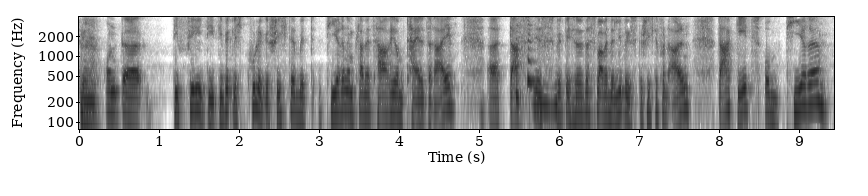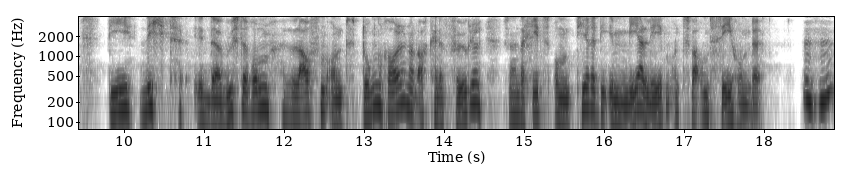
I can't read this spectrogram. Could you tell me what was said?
Ja. Und äh, die viel, die, die wirklich coole Geschichte mit Tieren im Planetarium Teil 3. Äh, das ist wirklich, das war meine Lieblingsgeschichte von allen. Da geht's um Tiere, die nicht in der Wüste rumlaufen und dumm rollen und auch keine Vögel, sondern da geht's um Tiere, die im Meer leben und zwar um Seehunde. Mhm.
